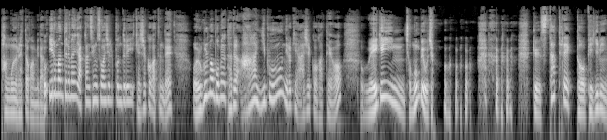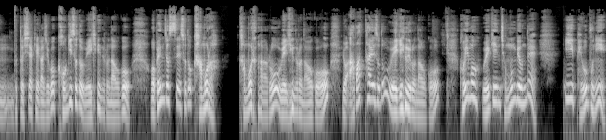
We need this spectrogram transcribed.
방문을 했다고 합니다. 이름만 들으면 약간 생소하실 분들이 계실 것 같은데 얼굴만 보면 다들 아 이분 이렇게 아실 것 같아요. 외계인 전문 배우죠. 그 스타트랙 더 비기닝부터 시작해가지고 거기서도 외계인으로 나오고 어벤져스에서도 가모라 가모라로 외계인으로 나오고 요 아바타에서도 외계인으로 나오고 거의 뭐 외계인 전문 배우인데 이 배우분이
